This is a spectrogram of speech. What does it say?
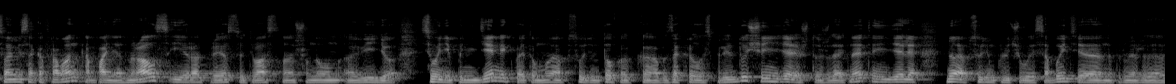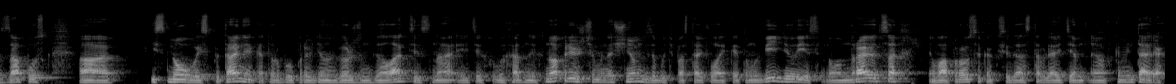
с вами Саков Роман, компания Admirals и рад приветствовать вас на нашем новом э, видео. Сегодня понедельник, поэтому мы обсудим то, как э, закрылась предыдущая неделя, что ждать на этой неделе, ну и обсудим ключевые события, например, э, запуск из нового испытания, которое было проведено в Virgin Galactic на этих выходных. Ну а прежде чем мы начнем, не забудьте поставить лайк этому видео, если оно вам нравится. Вопросы, как всегда, оставляйте э, в комментариях.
